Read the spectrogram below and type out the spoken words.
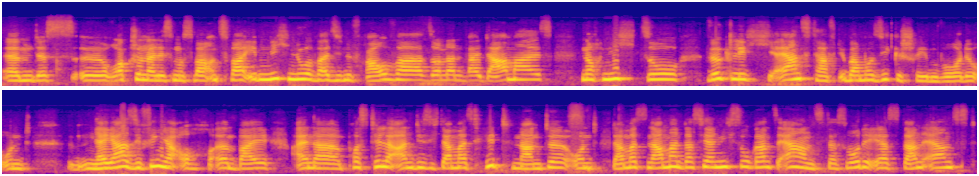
ähm, des äh, Rockjournalismus war. Und zwar eben nicht nur, weil sie eine Frau war, sondern weil damals noch nicht so wirklich ernsthaft über Musik geschrieben wurde. Und naja, sie fing ja auch äh, bei einer Postille an, die sich damals Hit nannte. Und damals nahm man das ja nicht so ganz ernst. Das wurde erst dann ernst,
